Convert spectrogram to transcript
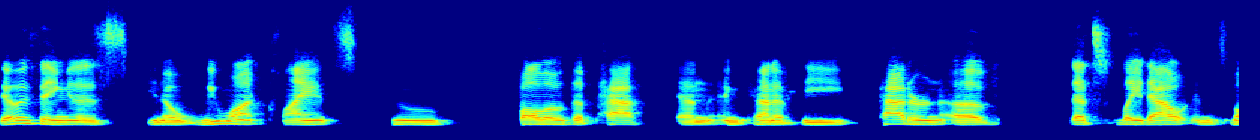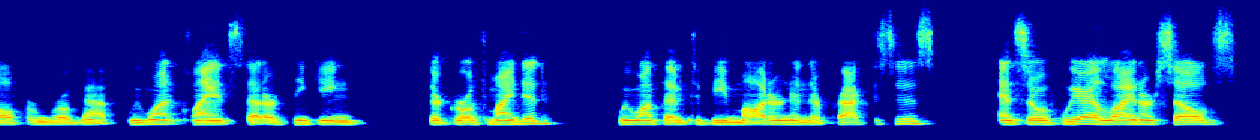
The other thing is, you know, we want clients who follow the path and, and kind of the pattern of that's laid out in the small firm roadmap. We want clients that are thinking they're growth minded. We want them to be modern in their practices. And so if we align ourselves,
